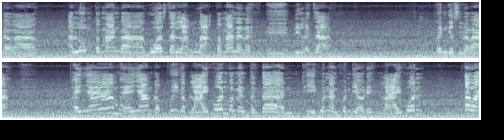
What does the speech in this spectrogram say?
แบบว่าอารมณ์ประมาณว่าบัวสลังวะประมาณนั้นนะดินละจ้าเพิ่นก็สิแบบว่า พยายามพยายามดอกคุยกับหลายคนบ่แม่นตั้งแต่พี่คนนั้นคนเดียวเด้หลายคน แต่ว่า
